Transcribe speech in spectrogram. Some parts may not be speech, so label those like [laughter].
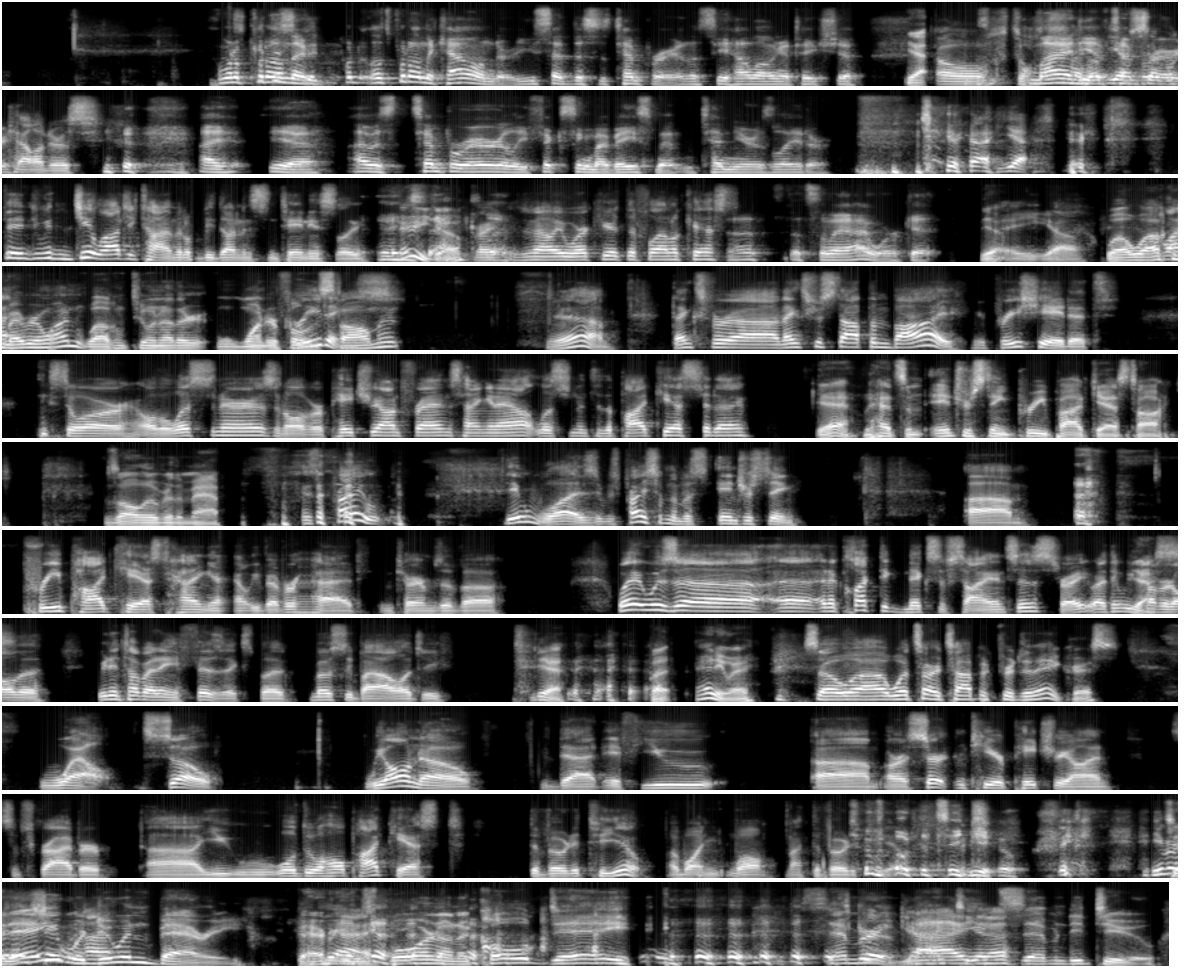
I want to put on the could- put, let's put on the calendar. You said this is temporary. Let's see how long it takes you. Yeah. Oh, My idea of you have several temporary. calendars. [laughs] I yeah, I was temporarily fixing my basement, and ten years later, [laughs] yeah, The- with geologic time, it'll be done instantaneously. There you go. Right? Isn't that how we work here at the Flannelcast? That's, that's the way I work it. Yeah. There you go. Well, welcome What? everyone. Welcome to another wonderful Greetings. installment. Yeah. Thanks for uh thanks for stopping by. We appreciate it. Thanks to our all the listeners and all of our Patreon friends hanging out, listening to the podcast today. Yeah, we had some interesting pre-podcast talk. It was all over the map. It's probably [laughs] it was. It was probably some of the most interesting um pre-podcast hangout we've ever had in terms of uh well, it was uh, uh an eclectic mix of sciences, right? I think we Yes. covered all the we didn't talk about any physics, but mostly biology. Yeah. [laughs] but anyway, so uh what's our topic for today, Chris? Well, so we all know that if you um, are a certain tier Patreon subscriber, uh, you will do a whole podcast devoted to you. A one, well, not devoted to you. To you. [laughs] You Today we're uh, doing Barry. Barry Yeah. was born on a cold day, [laughs] December of guy, you know? 1972.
